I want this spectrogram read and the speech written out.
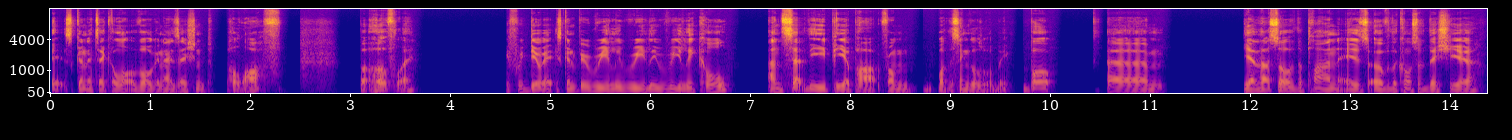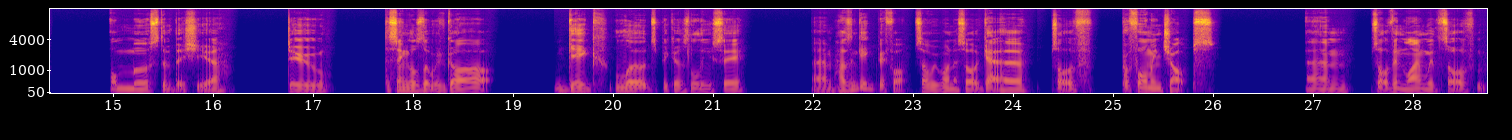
it's going to take a lot of organization to pull off. But hopefully, if we do it, it's going to be really, really, really cool and set the EP apart from what the singles will be. But um, yeah, that's sort of the plan. Is over the course of this year, or most of this year, do the singles that we've got gig loads because Lucy um, hasn't gigged before, so we want to sort of get her sort of performing chops, um, sort of in line with sort of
